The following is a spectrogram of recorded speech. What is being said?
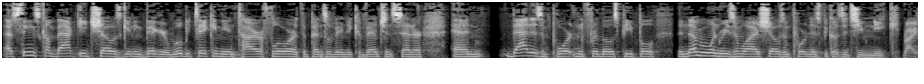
as things come back, each show is getting bigger. We'll be taking the entire floor at the Pennsylvania Convention Center. And that is important for those people. The number one reason why a show is important is because it's unique. Right.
